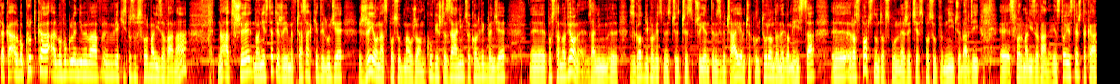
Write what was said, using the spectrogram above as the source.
taka albo krótka, albo w ogóle nie bywa w, jakiś sposób sformalizowana. No a trzy, no niestety żyjemy w czasach, kiedy ludzie żyją na sposób małżonków, jeszcze zanim cokolwiek będzie y, postanowione, zanim y, zgodnie powiedzmy czy, czy z przyjętym zwyczajem, czy kulturą danego miejsca y, rozpoczną to wspólne życie w sposób mniej czy bardziej sformalizowany. Więc to jest też taka,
